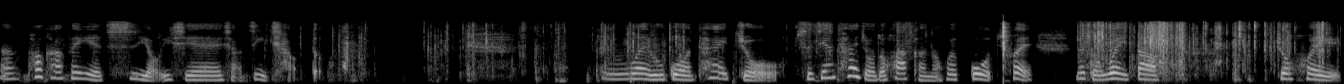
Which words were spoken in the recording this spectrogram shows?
嗯，泡咖啡也是有一些小技巧的，因为如果太久，时间太久的话，可能会过脆，那个味道就会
